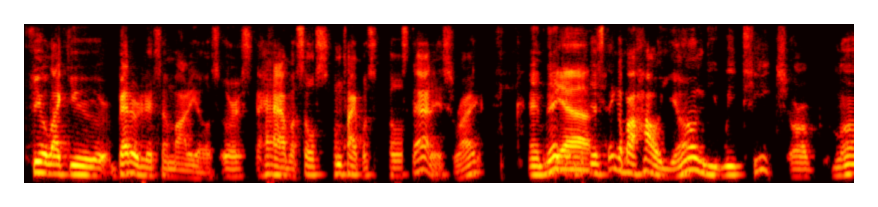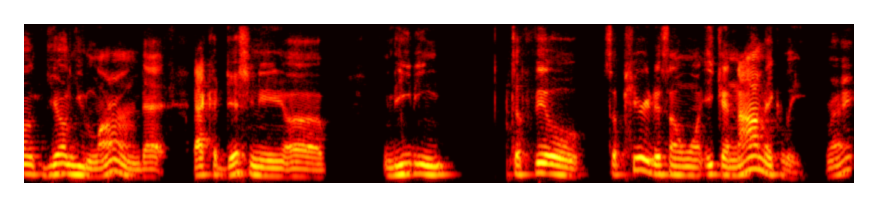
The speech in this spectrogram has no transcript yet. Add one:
feel like you're better than somebody else or have a so some type of social status, right? And then yeah. just think about how young we teach or young you learn that that conditioning of needing to feel superior to someone economically, right?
